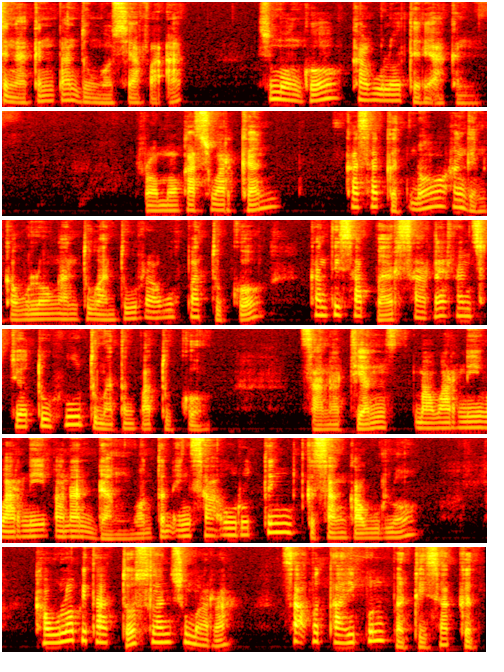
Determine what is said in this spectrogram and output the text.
Lajengaken pandonga syafaat sumangga kawula dherekaken. Rama kasuwargan kasagedna anggen kawula ngantu-antu rawuh paduka kanthi sabar sareh lan sedya tuhu dumateng paduka. Sanadyan mawarni-warni panandhang wonten ing sauruting gesang kawula, kawula pitados lan sumarah sawetahipun badhe saged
